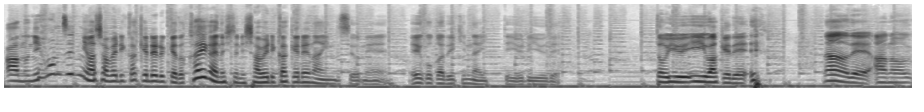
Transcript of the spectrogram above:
あの日本人には喋りかけれるけど海外の人に喋りかけれないんですよね。英語ができないっていう理由で。という言い訳で。なのであの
